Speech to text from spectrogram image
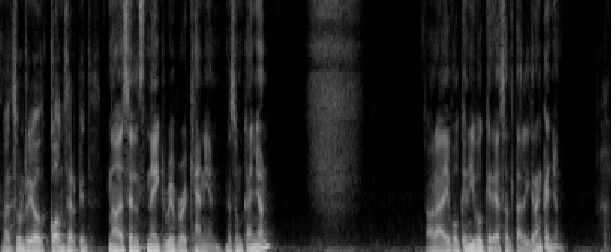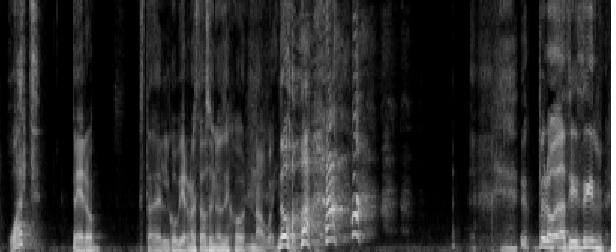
No, es un río con serpientes. No, es el Snake River Canyon. Es un cañón. Ahora, Evil Knievel quería saltar el Gran Cañón, ¿What? pero el gobierno de Estados Unidos dijo, no, güey. No. Pero así sin...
